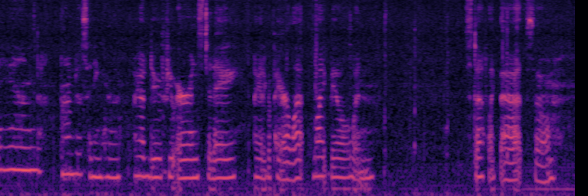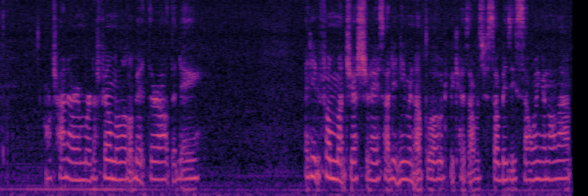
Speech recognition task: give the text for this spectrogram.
And I'm just sitting here. I gotta do a few errands today. I gotta go pay our light bill and stuff like that, so I'll try to remember to film a little bit throughout the day. I didn't film much yesterday, so I didn't even upload because I was just so busy sewing and all that.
